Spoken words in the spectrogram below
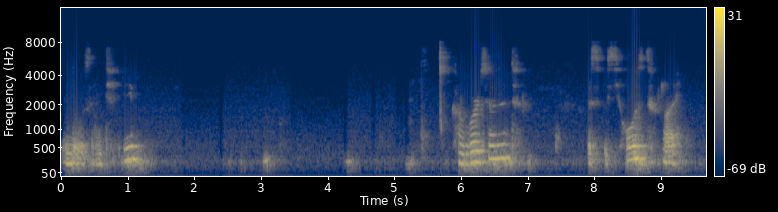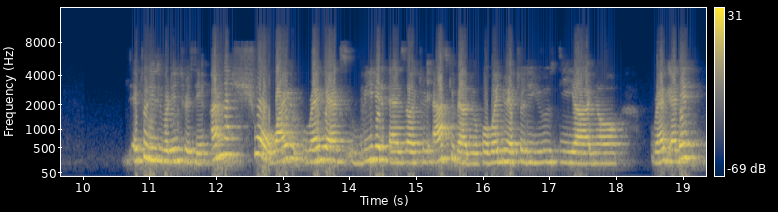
Windows NT, CurrentVersion, SVC host, right actually it's very interesting. I'm not sure why regex read it as actually ASCII value, but when you actually use the uh, you know regedit,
